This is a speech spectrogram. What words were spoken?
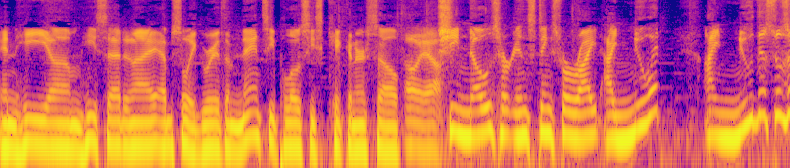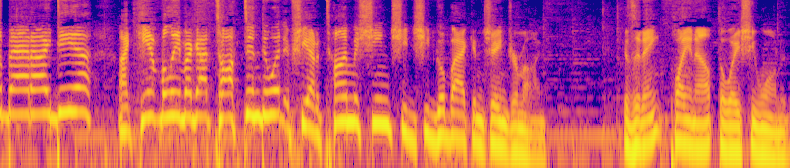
and he um, he said, and I absolutely agree with him. Nancy Pelosi's kicking herself. Oh, yeah. she knows her instincts were right. I knew it. I knew this was a bad idea. I can't believe I got talked into it. If she had a time machine, she'd she'd go back and change her mind because it ain't playing out the way she wanted.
